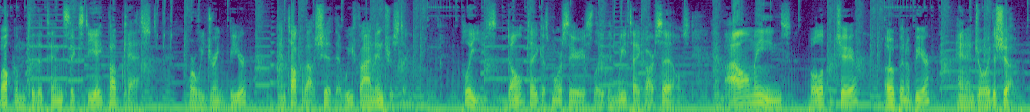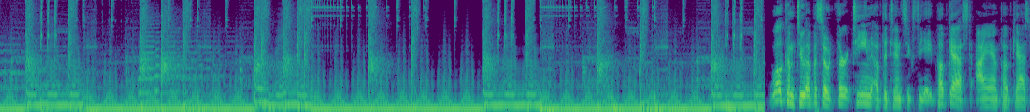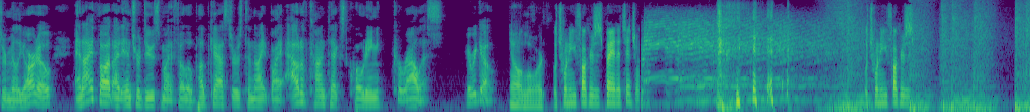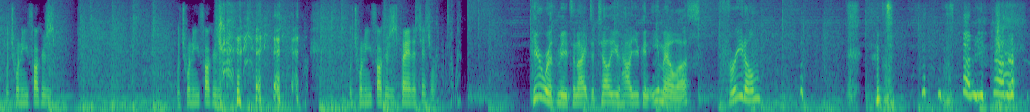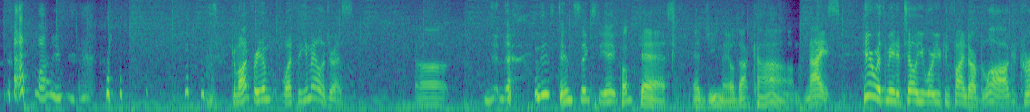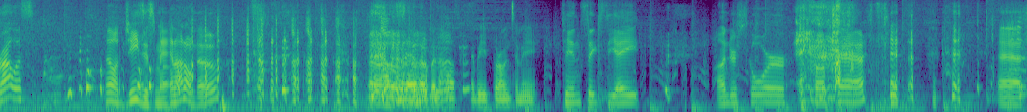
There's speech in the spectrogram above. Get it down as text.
Welcome to the 1068 Pubcast, where we drink beer and talk about shit that we find interesting. Please don't take us more seriously than we take ourselves, and by all means, pull up a chair, open a beer, and enjoy the show. Welcome to episode 13 of the 1068 Pubcast. I am Pubcaster Miliardo, and I thought I'd introduce my fellow Pubcasters tonight by out of context quoting Corrales. Here we go. Oh lord, which one of you fuckers is paying attention? which one of you fuckers? Is... Which one of you fuckers? Is... Which one of you fuckers? Is... which one of you fuckers is paying attention? Here with me tonight to tell you how you can email us, Freedom. Have you had a life? Come on, Freedom. What's the email address? Uh, this 1068 Pubcast at gmail.com. Nice. Here with me to tell you where you can find our blog, Corrales. Oh Jesus, man, I don't know. I was so hoping that wasn't going to be thrown to me. 1068 underscore pubcast at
